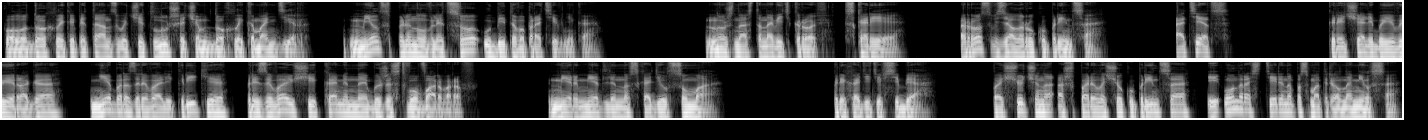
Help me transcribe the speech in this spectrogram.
Полудохлый капитан звучит лучше, чем дохлый командир. Милс плюнул в лицо убитого противника. «Нужно остановить кровь. Скорее!» Рос взял руку принца. «Отец!» Кричали боевые рога, небо разрывали крики, призывающие каменное божество варваров. Мир медленно сходил с ума приходите в себя». Пощечина ошпарила щеку принца, и он растерянно посмотрел на Милса.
